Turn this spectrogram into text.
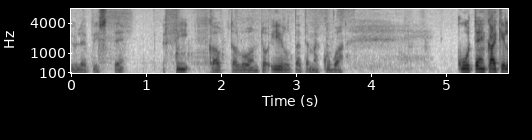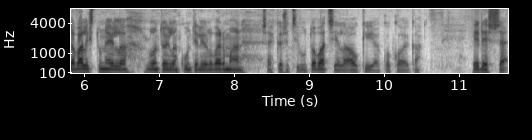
yle.fi kautta luontoilta tämä kuva. Kuten kaikilla valistuneilla luontoillan kuuntelijoilla varmaan sähköiset sivut ovat siellä auki ja koko aika edessä.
